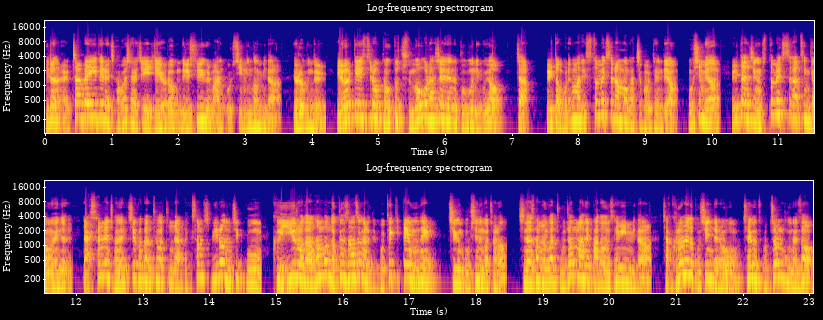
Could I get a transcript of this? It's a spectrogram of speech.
이런 알짜배기들을 잡으셔야지 이제 여러분들이 수익을 많이 볼 수 있는 겁니다. 여러분들, 이럴 때일수록 더욱더 주목을 하셔야 되는 부분이고요. 자, 일단 오랜만에 스톰맥스를 한번 같이 볼 텐데요. 보시면 일단 지금 스톰맥스 같은 경우에는 약 3년 전에 찍었던 초가점 약 131원을 찍고 그 이후로 난 한 번도 큰 상승을 하지 못했기 때문에 지금 보시는 것처럼 지난 3년간 조정만을 받아온 셈입니다. 자 그럼에도 보신 대로 최근 저점 부분에서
